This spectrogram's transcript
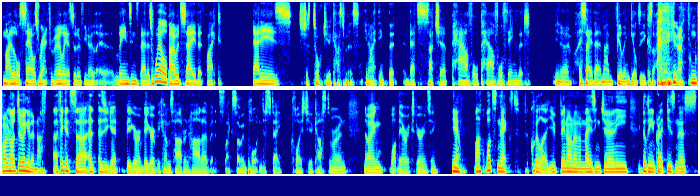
my little sales rant from earlier sort of, you know, uh, leans into that as well. But I would say that like that is just talk to your customers. You know, I think that that's such a powerful, powerful thing that you know, I say that and I'm feeling guilty because I, you know, I'm probably not doing it enough. I think it's uh, as, as, you get bigger and bigger, it becomes harder and harder. But it's like so important to stay close to your customer and knowing what they're experiencing. Yeah. Mark, what's next for Qwilr? You've been on an amazing journey. You're building a great business.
